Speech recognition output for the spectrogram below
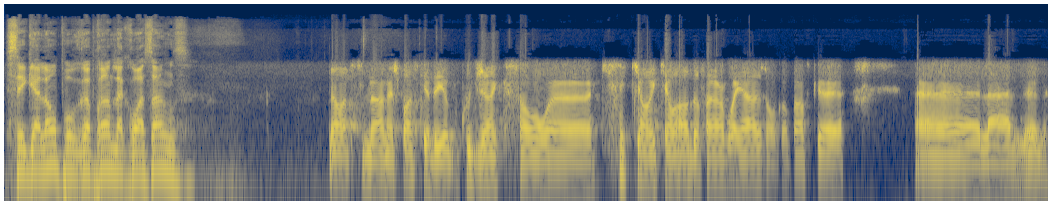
ces galons pour reprendre la croissance? Non, absolument. Mais je pense qu'il y a beaucoup de gens qui sont euh, qui, ont, qui ont hâte de faire un voyage. Donc, on pense que euh, la, le,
